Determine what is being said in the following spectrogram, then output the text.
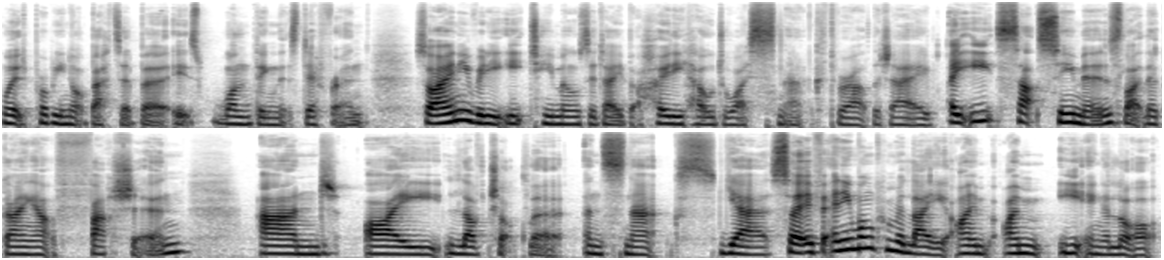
Well, it's probably not better, but it's one thing that's different. So I only really eat two meals a day, but holy hell do I snack throughout the day. I eat satsumas like they're going out of fashion and I love chocolate and snacks. Yeah, so if anyone can relate, I'm I'm eating a lot.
